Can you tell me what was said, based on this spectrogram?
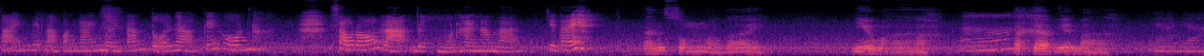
sao anh biết là con gái 18 tuổi là kết hôn? Sau đó là được một hai năm là chia tay. Anh sung ở đây nhiều mà à tất cả biết mà dạ dạ.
